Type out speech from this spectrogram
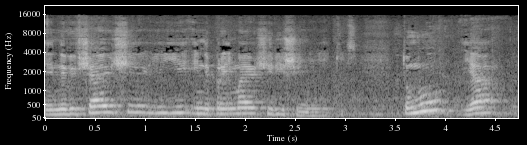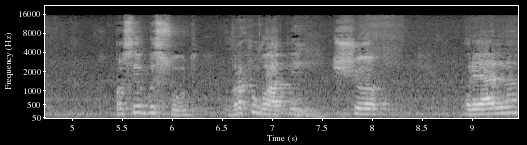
е, не вивчаючи її і не приймаючи рішення якісь. Тому я просив би суд врахувати, що реально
